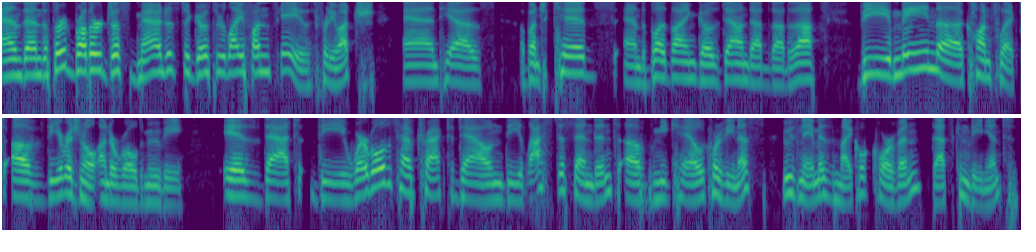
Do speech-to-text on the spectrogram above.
And then the third brother just manages to go through life unscathed pretty much, and he has a bunch of kids and the bloodline goes down da da da da. da. The main uh, conflict of the original Underworld movie is that the werewolves have tracked down the last descendant of Mikhail Corvinus, whose name is Michael Corvin. That's convenient.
